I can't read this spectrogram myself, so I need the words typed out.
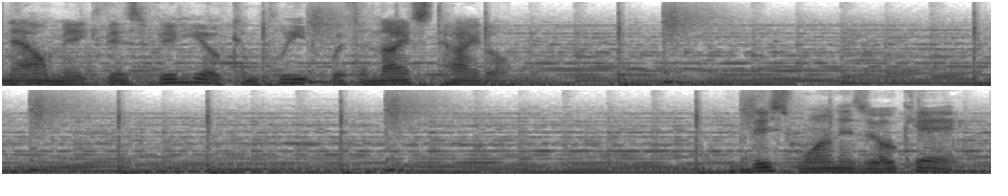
Now make this video complete with a nice title. This one is okay.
